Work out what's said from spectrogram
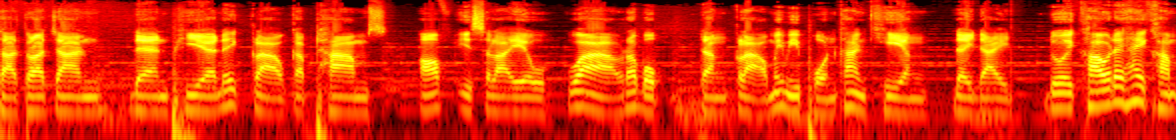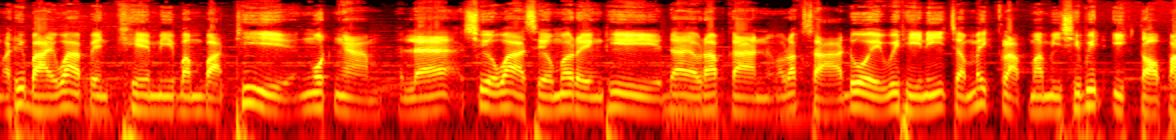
ศาสตราจารย์แดนเพียได้กล่าวกับ Times of Israel ว่าระบบดังกล่าวไม่มีผลข้างเคียงใด ๆ โดยเขาได้ให้คำอธิบายว่าเป็นเคมีบำบัดที่งดงาม และเชื่อว่าเซลล์มะเร็งที่ได้รับการรักษาด้วยวิธีนี้จะไม่กลับมามีชีวิตอีกต่อไป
